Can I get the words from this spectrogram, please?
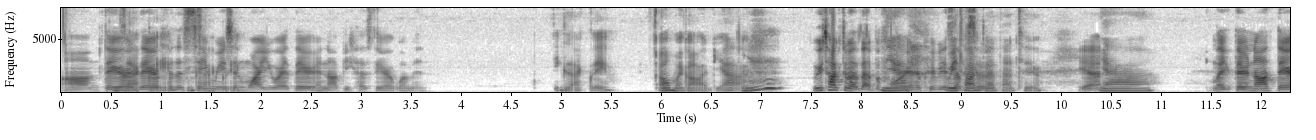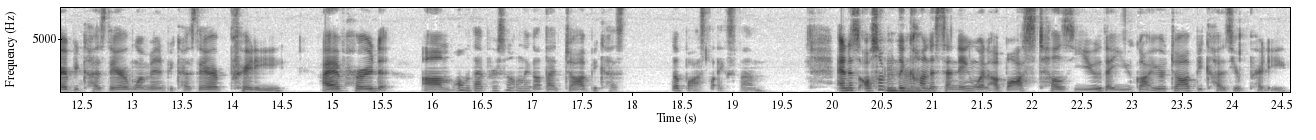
Um, they are there for the same exactly. reason why you are there and not because they are women. Exactly. Oh my god, yeah. We talked about that before yeah. in a previous we episode. talked about that too. yeah. Yeah. Like they're not there because they're women, because they're pretty. I have heard, um, oh, that person only got that job because the boss likes them. And it's also really Mm-hmm. condescending when a boss tells you that you got your job because you're pretty.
